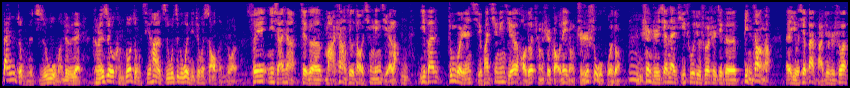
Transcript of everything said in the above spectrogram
单种的植物嘛，对不对？可能是有很多种其他的植物，这个问题就会少很多了。所以你想想，这个马上就到清明节了。嗯，一般中国人喜欢清明节，好多城市搞那种植树活动。嗯，甚至现在提出就说是这个殡葬啊，呃，有些办法就是说，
